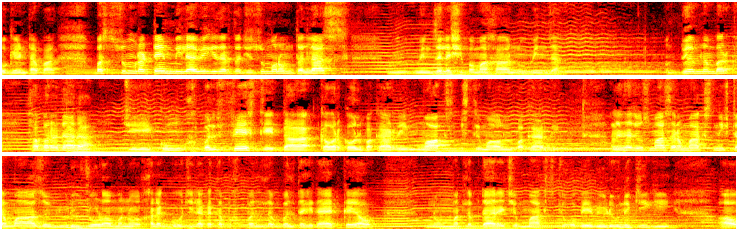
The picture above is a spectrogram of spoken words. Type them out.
1 غنټه بعد بس څومره ټایم ملاویږي درته چې څومره هم ته لاس وینځل شي په مخه نو وینځه دویم نمبر خبره دا ده چې کوم خپل فیس ته دا کور کول پکار دي ماکس استعمال پکار دي ان دا اوس ما سره ماکس نشته ما زه ویډیو جوړوم نو خلک به چې لکه ته خپل بل ته هدایت کوي او نو مطلب دا چې ماکس کې به ویډیو نه کیږي او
